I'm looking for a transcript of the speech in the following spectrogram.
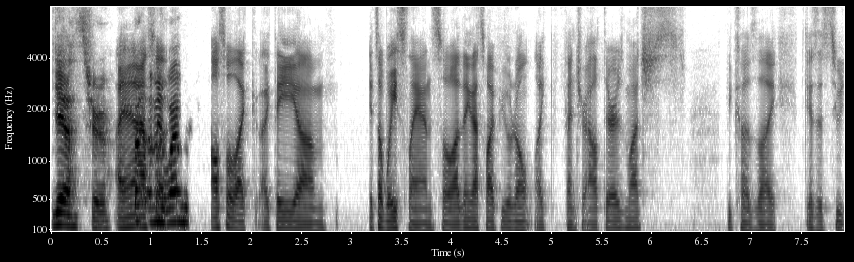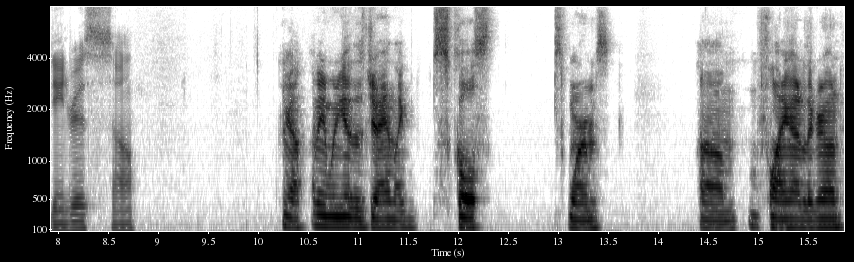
Yeah, that's true. I But, I also- mean, why Also, like like they um, it's a wasteland, so I think that's why people don't like venture out there as much, because like because it's too dangerous. So yeah, I mean, when you have those giant like skull swarms, um, flying out of the ground,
